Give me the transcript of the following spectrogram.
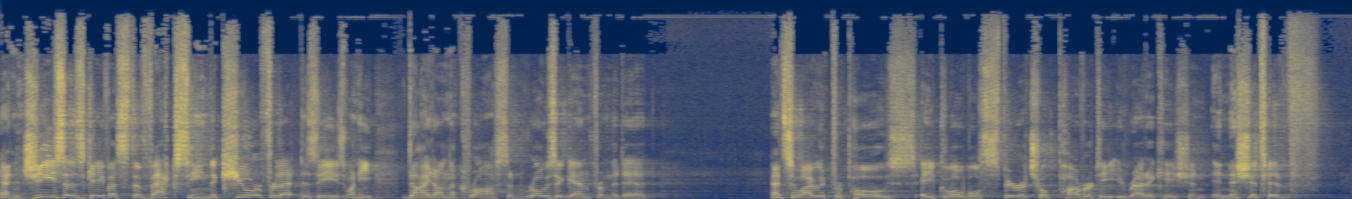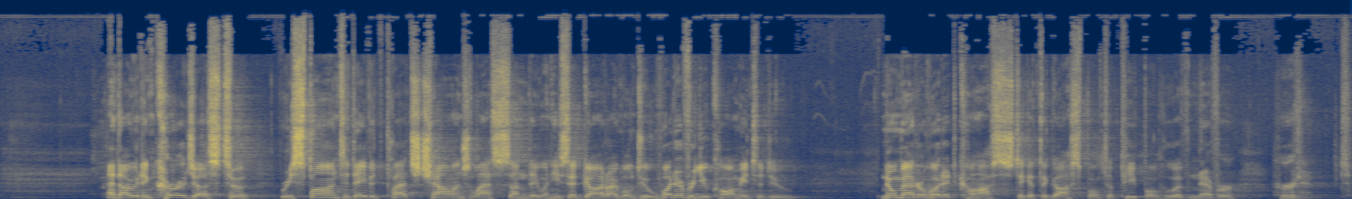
And Jesus gave us the vaccine, the cure for that disease when he died on the cross and rose again from the dead. And so I would propose a global spiritual poverty eradication initiative. And I would encourage us to respond to David Platt's challenge last Sunday when he said, God, I will do whatever you call me to do, no matter what it costs to get the gospel to people who have never heard it.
